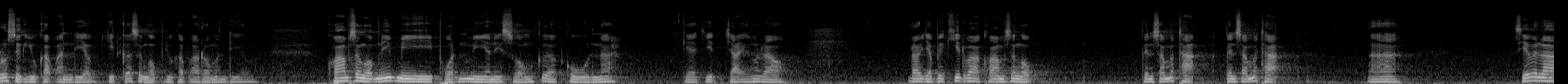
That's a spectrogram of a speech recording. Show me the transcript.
รู้สึกอยู่กับอันเดียว จิตก็สงบอยู่กับอารมณ์อันเดียว ความสงบนี้มีผลมีอนิสงส์เกื้อกูลนะแก่จิตใจของเรา เราอย่าไปคิดว่าความสงบเป็นสมถะเป็นสมถะเสียเวลา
